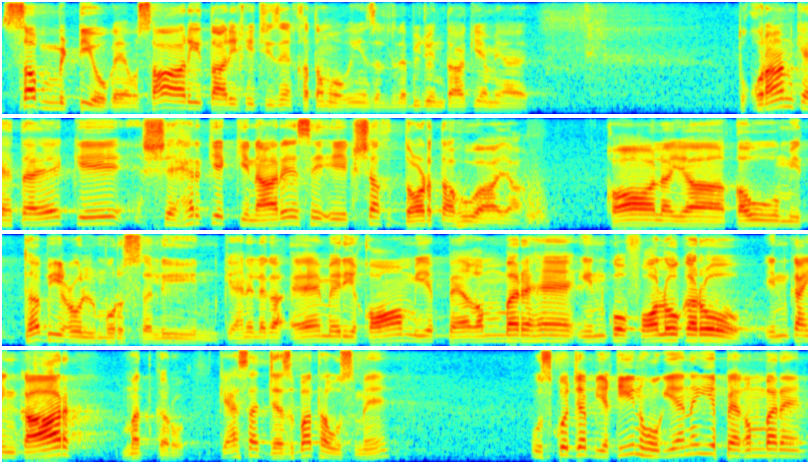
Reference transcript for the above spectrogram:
सब मिट्टी हो गए। वो सारी तारीख़ी चीज़ें ख़त्म हो गई हैं जल्द अभी जो इंताकिया में आए तो कुरान कहता है कि शहर के किनारे से एक शख्स दौड़ता हुआ आया। कौल या कौम तबीमरसलिन कहने लगा, ए मेरी कौम, ये पैगंबर हैं, इनको फॉलो करो, इनका इनकार मत करो। कैसा जज्बा था उसमें। उसको जब यकीन हो गया ना, ये पैगंबर हैं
